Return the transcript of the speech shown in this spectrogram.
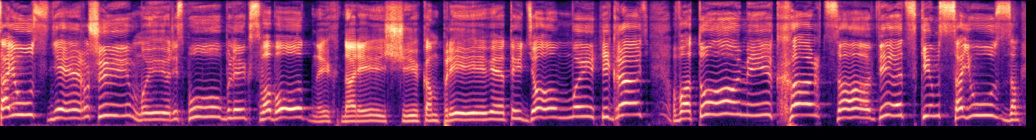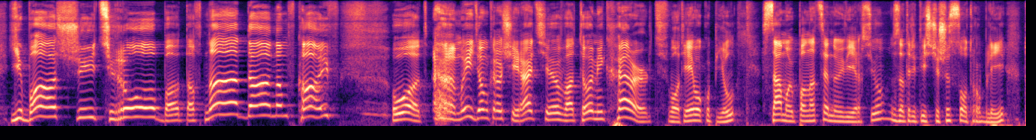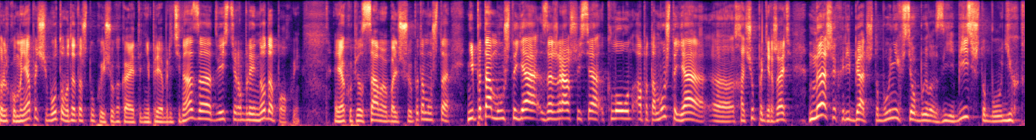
Союз нерушимый республик свободных нарезчикам привет идем мы играть в Atomic Heart Советским Союзом ебашить роботов надо нам в кайф. Вот, мы идем, короче, играть в Atomic Heart. Вот, я его купил, самую полноценную версию за 3600 рублей. Только у меня почему-то вот эта штука еще какая-то не приобретена за 200 рублей, но да похуй. Я купил самую большую, потому что, не потому что я зажравшийся клоун, а потому что я э, хочу поддержать наших ребят, чтобы у них все было заебись, чтобы у них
